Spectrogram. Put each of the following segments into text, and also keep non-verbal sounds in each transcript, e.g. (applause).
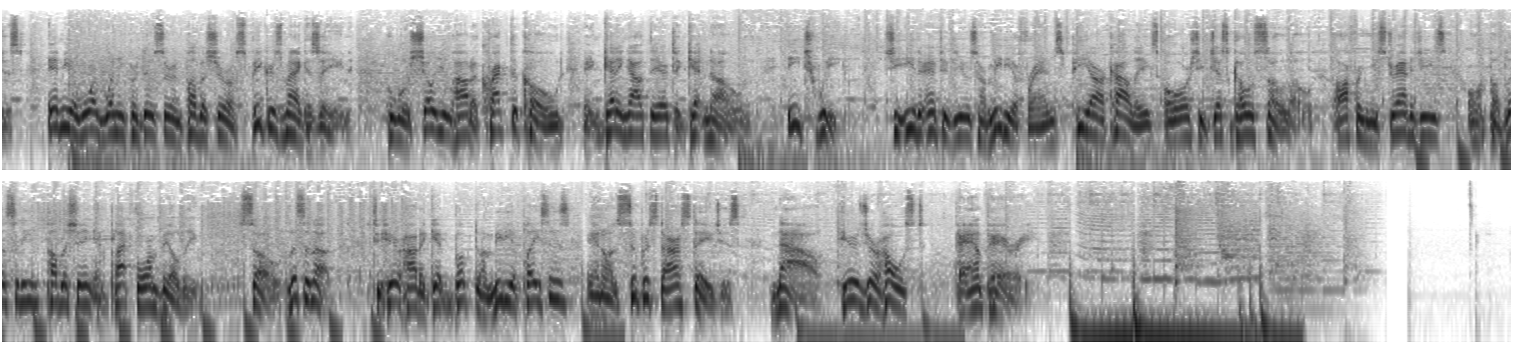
psychologist, Emmy award winning producer, and publisher of Speakers Magazine, who will show you how to crack the code in getting out there to get known. Each week, she either interviews her media friends, PR colleagues, or she just goes solo, offering you strategies on publicity, publishing, and platform building. So listen up to hear how to get booked on media places and on superstar stages. Now, here's your host, Pam Perry.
